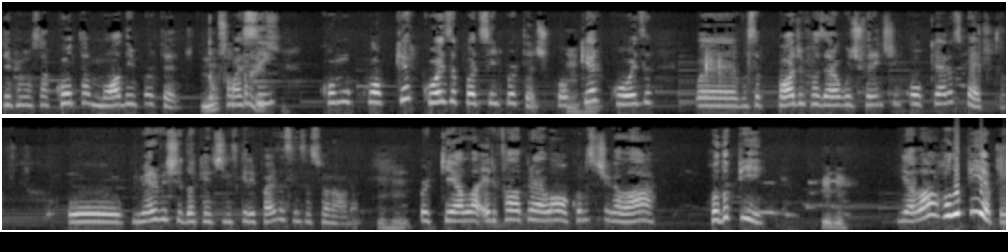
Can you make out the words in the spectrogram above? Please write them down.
seja pra mostrar quanto a moda é importante. Não só Mas para sim, isso. Como qualquer coisa pode ser importante. Qualquer Uhum. coisa, é, você pode fazer algo diferente em qualquer aspecto. O primeiro vestido da Katniss que ele faz é sensacional, né? Uhum. Porque ela, ele fala pra ela, ó, quando você chegar lá, rodopie. Uhum. E ela rodopia, porque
